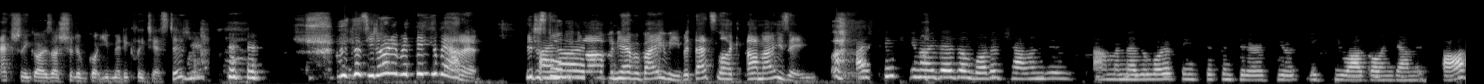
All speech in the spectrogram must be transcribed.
actually goes, I should have got you medically tested. because you don't even think about it. You just fall in love and you have a baby, but that's like amazing. I think you know there's a lot of challenges um, and there's a lot of things to consider if you if you are going down this path.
